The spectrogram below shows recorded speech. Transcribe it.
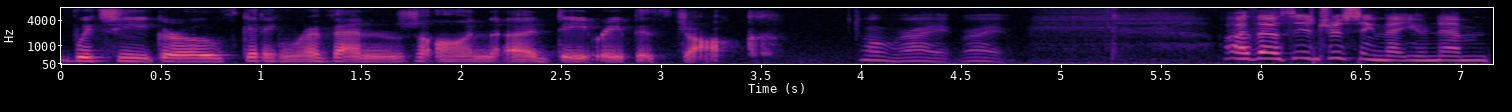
witchy girls getting revenge on a date rapist jock. Oh, right, right. Uh, that was interesting that you nem-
